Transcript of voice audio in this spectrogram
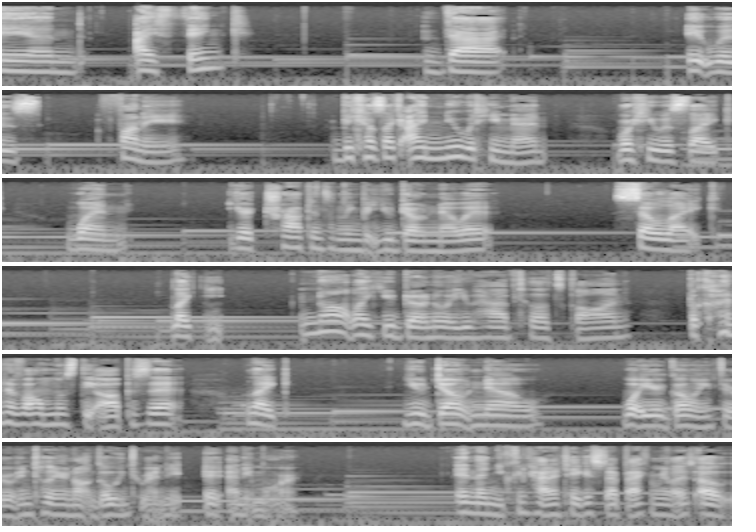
And I think that it was funny because like I knew what he meant where he was like when you're trapped in something but you don't know it. So like like not like you don't know what you have till it's gone, but kind of almost the opposite. Like you don't know what you're going through until you're not going through any it anymore. And then you can kind of take a step back and realize, "Oh,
